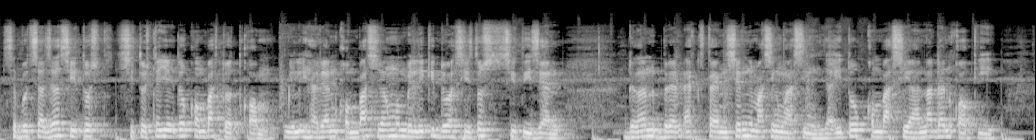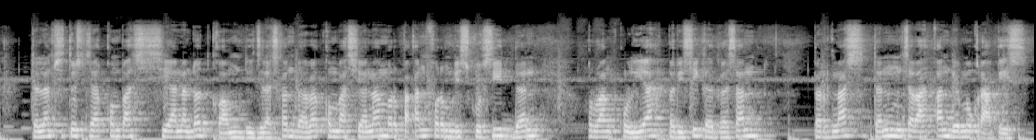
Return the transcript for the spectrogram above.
Sebut saja situs situsnya yaitu kompas.com, milik harian Kompas yang memiliki dua situs citizen dengan brand extension masing-masing yaitu Kompasiana dan Koki. Dalam situsnya kompasiana.com dijelaskan bahwa Kompasiana merupakan forum diskusi dan ruang kuliah berisi gagasan bernas dan mencerahkan demokratis,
